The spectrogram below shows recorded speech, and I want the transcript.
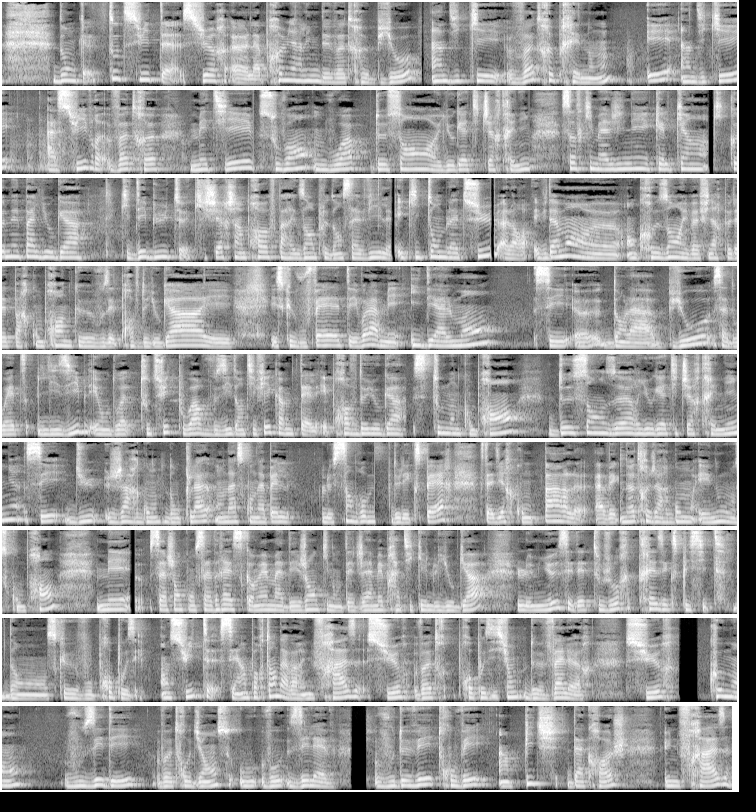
Donc tout de suite sur euh, la première ligne de votre bio, indiquez votre prénom et indiquez à suivre votre métier. Souvent, on voit 200 euh, yoga teacher training. Sauf qu'imaginez quelqu'un qui connaît pas le yoga, qui débute, qui cherche un prof par exemple dans sa ville et qui tombe là-dessus. Alors évidemment, euh, en creusant, il va finir peut-être par comprendre que vous êtes prof de yoga et, et ce que vous faites et voilà. Mais idéalement, c'est euh, dans la bio, ça doit être lisible et on doit tout de suite pouvoir vous identifier comme tel. Et prof de yoga, tout le monde comprend. 200 heures yoga teacher training, c'est du jargon. Donc là, on a ce qu'on appelle le syndrome de l'expert, c'est-à-dire qu'on parle avec notre jargon et nous on se comprend, mais euh, sachant qu'on s'adresse quand même à des gens qui n'ont peut-être jamais pratiqué le yoga, le mieux c'est d'être toujours très explicite dans ce que vous proposez. Ensuite, c'est important d'avoir une phrase sur votre proposition de valeur, sur comment vous aider votre audience ou vos élèves vous devez trouver un pitch d'accroche, une phrase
